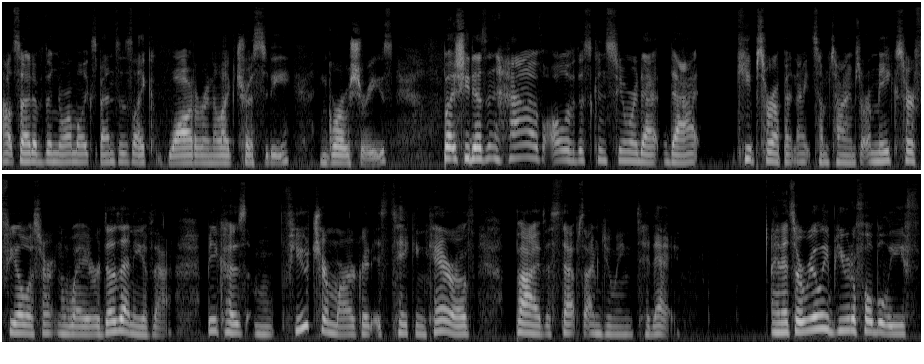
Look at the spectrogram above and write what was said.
outside of the normal expenses like water and electricity and groceries. But she doesn't have all of this consumer debt that keeps her up at night sometimes or makes her feel a certain way or does any of that because future Margaret is taken care of by the steps I'm doing today. And it's a really beautiful belief.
